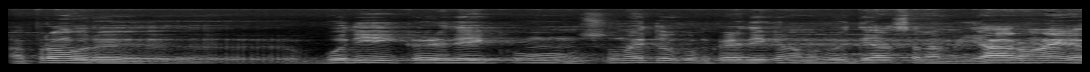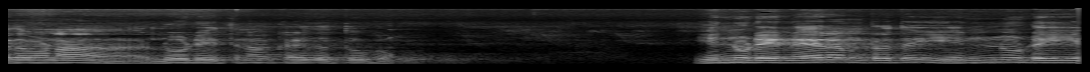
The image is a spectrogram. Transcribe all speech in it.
அப்புறம் ஒரு பொதி கழுதைக்கும் சுமை தூக்கும் கழுதைக்கும் நமக்கு வித்தியாசம் இல்லாமல் யார் வேணால் எதை வேணால் லோடு ஏற்றினா கழுதை தூக்கும். என்னுடைய நேரம்ன்றது என்னுடைய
